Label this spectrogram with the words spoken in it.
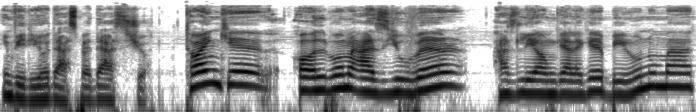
این ویدیو دست به دست شد. تا اینکه آلبوم از یوور از لیام گلگر بیرون اومد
